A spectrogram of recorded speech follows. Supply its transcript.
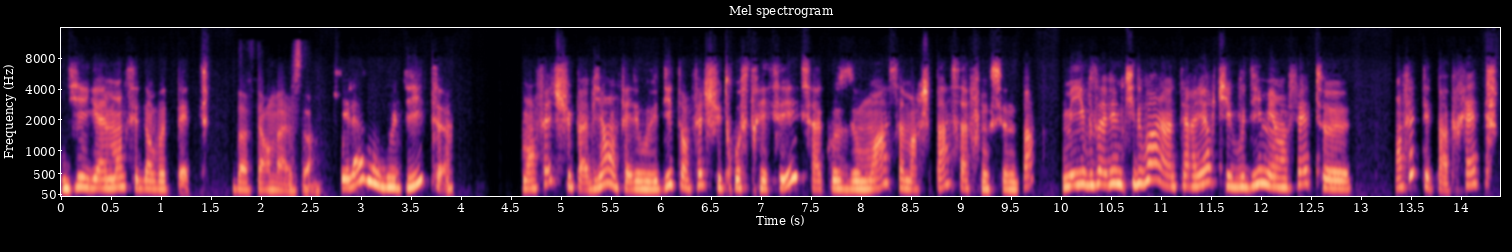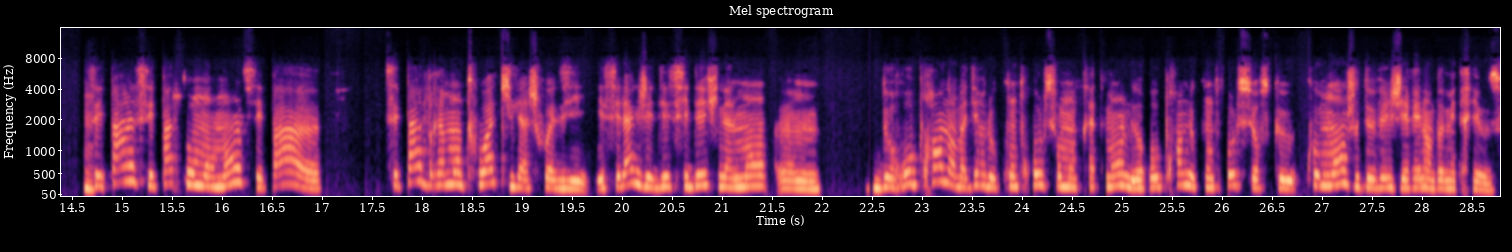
dit également que c'est dans votre tête. Ça va faire mal ça. Et là vous vous dites mais en fait, je suis pas bien. En fait, vous vous dites, en fait, je suis trop stressée. C'est à cause de moi. Ça marche pas. Ça fonctionne pas. Mais vous avez une petite voix à l'intérieur qui vous dit, mais en fait, euh, en fait, t'es pas prête. Hmm. C'est pas, c'est pas ton moment. C'est pas, euh, c'est pas vraiment toi qui l'as choisi. Et c'est là que j'ai décidé finalement euh, de reprendre, on va dire, le contrôle sur mon traitement, de reprendre le contrôle sur ce que, comment je devais gérer l'endométriose.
